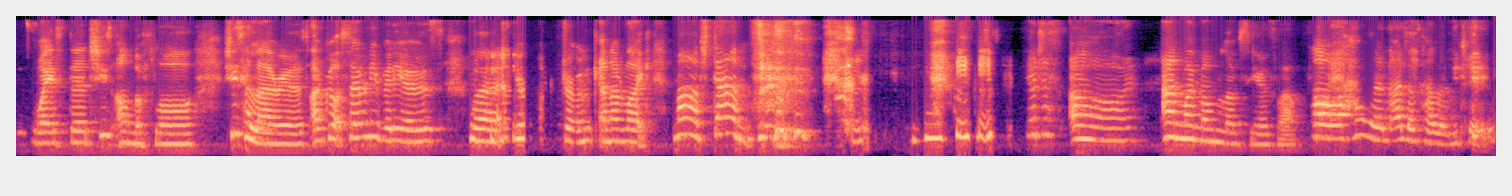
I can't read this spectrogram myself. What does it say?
she's wasted. She's on the floor. She's hilarious. I've got so many videos where you're drunk, and I'm like, Marge, dance. you're just oh, and my mum loves you as well. Oh, Helen, I love Helen too.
